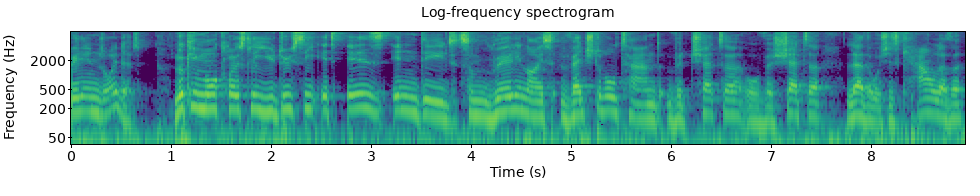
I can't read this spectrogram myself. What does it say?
really enjoyed it. Looking more closely, you do see it is indeed some really nice vegetable tanned vachetta or vachetta leather, which is cow leather.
